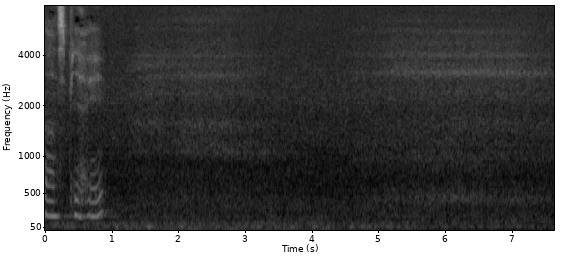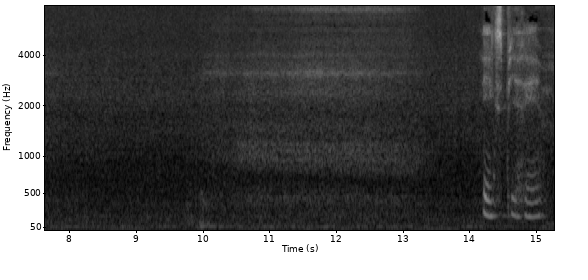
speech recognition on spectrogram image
Inspirez. Expirez.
